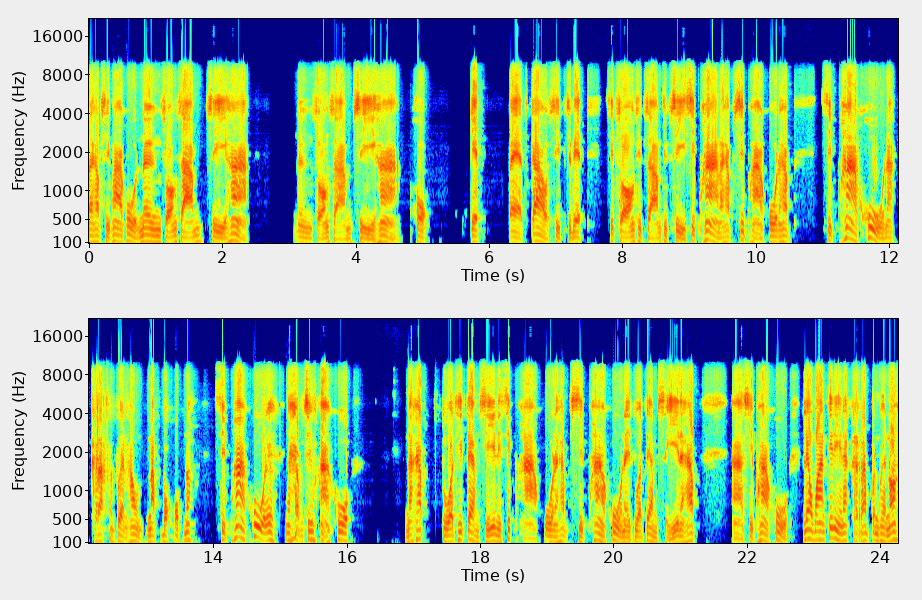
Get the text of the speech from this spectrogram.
นะครับสิบห้าคู่หนึ่งสองสามสี่ห้าหนึ่งสองสามสี่ห้าหกเจ็ดแปดเก้าสิบสิบเอ็ดสิบสองสิบสามสิบสี่สิบห้านะครับสิบห้าคู่นะครับสิบห้าคู่นะครับเพื่อนๆเฮานับบอกครบเนาะสิบห้าคู่เลยนะครับสิบห้าคู่นะครับ ตัวที่แต้มสีนี่สิบห้าคู่นะครับสิบห้าคู่ในตัวแต้มสีนะครับ อ่าสิบห้าคู่ แล้ววันที่นี่นะครับเพื่อนๆเนาะ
